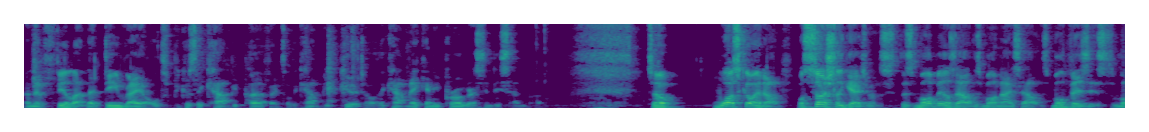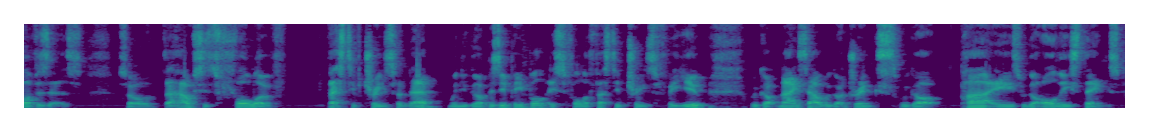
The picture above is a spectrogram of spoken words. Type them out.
and then feel like they're derailed because they can't be perfect or they can't be good or they can't make any progress in December. So what's going on? Well, social engagements. There's more meals out. There's more nights out. There's more visits. There's more visitors. So the house is full of festive treats for them. When you go visit people, it's full of festive treats for you. We've got nights out. We've got drinks. We've got parties. We've got all these things.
